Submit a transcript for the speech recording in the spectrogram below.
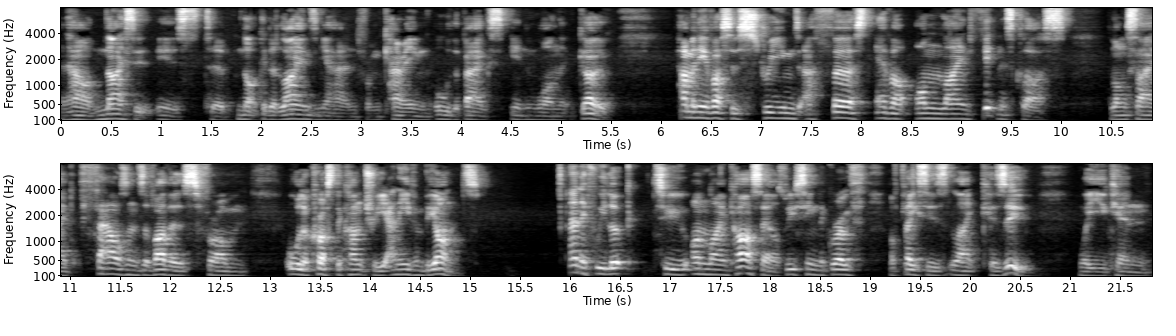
and how nice it is to not get the lines in your hand from carrying all the bags in one go? How many of us have streamed our first ever online fitness class alongside thousands of others from all across the country and even beyond. And if we look to online car sales, we've seen the growth of places like Cazoo, where you can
